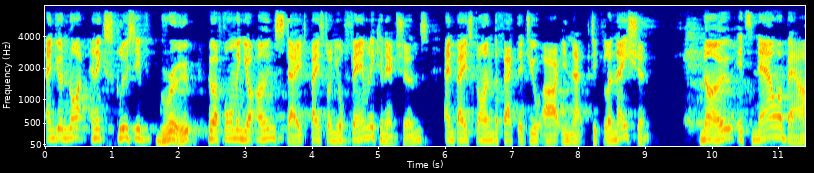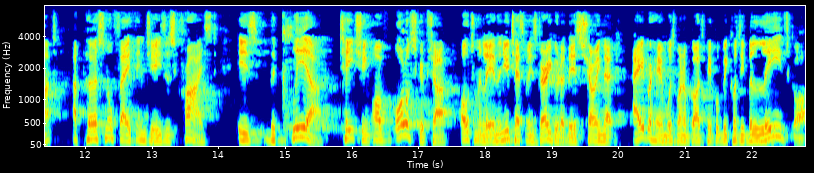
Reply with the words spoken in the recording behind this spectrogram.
and you're not an exclusive group who are forming your own state based on your family connections and based on the fact that you are in that particular nation. No, it's now about a personal faith in Jesus Christ is the clear teaching of all of scripture ultimately, and the New Testament is very good at this, showing that Abraham was one of God's people because he believed God.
